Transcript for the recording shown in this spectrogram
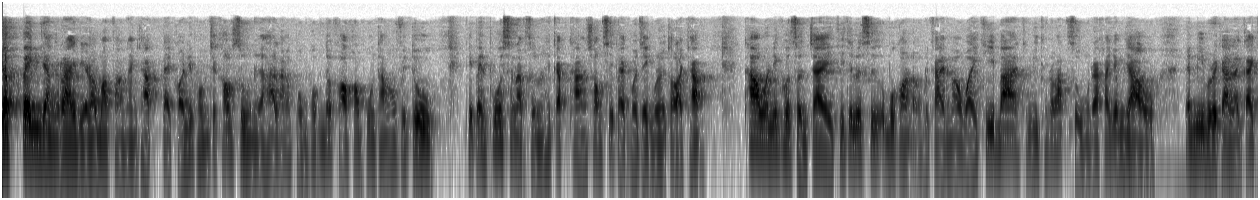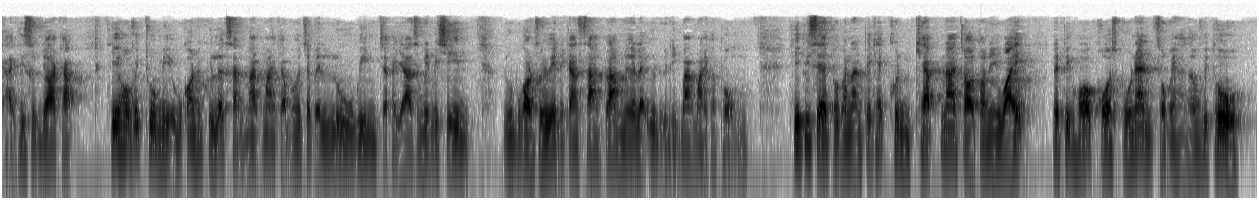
จะเป็นอย่างไรเดี๋ยวเรามาฟังกันครับ แต่ก่อนที่ผมจะเข้าสู่เนื้อหาแล้วครับผมผมต้องขอขอบคุณทาง h o ฟิตูที่เป็นผู้สนับสนุนให้กับทางช่องซิแพคโปรเจกต์โดยตลอดครับ ถ้าวันนี้คุณสนใจที่จะเลือกซื้ออุปกรณ์ออกกำลังกายมาไว้ที่บ้านที่มีคุณภาพสูงราคาย่อมเยาและมีบริการหลังการขายที่สุดยอดครับที่ Home Fit 2มีอุปกรณ์ให้คุณเลือกสรรมากมายครับไม่ว่าจะเป็นลู่วิ่งจักรยานสมิธแมชชีนหรืออุปกรณ์ฟรีเวทในการสร้างกล้ามเนื้อและอื่นๆอีกมากมายครับผมที่พิเศษไปกว่านั้นเพียงแค่คุณแคปหน้าจอตอนนี้ไว้และพิมพ์คำว่าโค้ชปูแนนส่งไปหาทาง Home Fit 2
